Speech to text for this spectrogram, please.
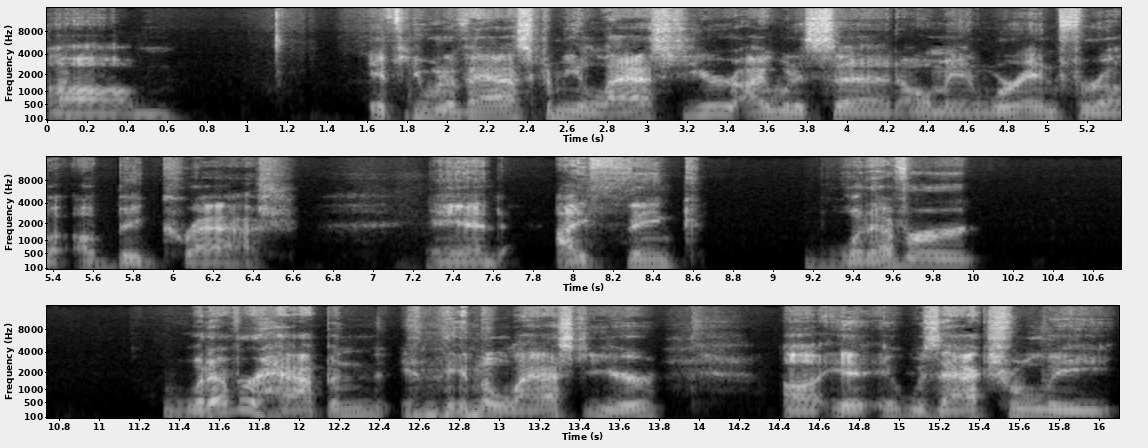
Okay. Um, if you would have asked me last year, I would have said, "Oh man, we're in for a, a big crash." And I think whatever whatever happened in in the last year, uh, it, it was actually,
